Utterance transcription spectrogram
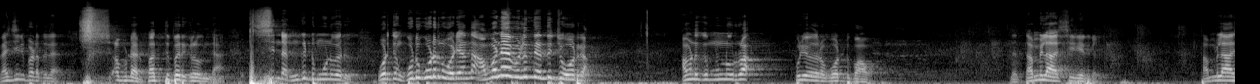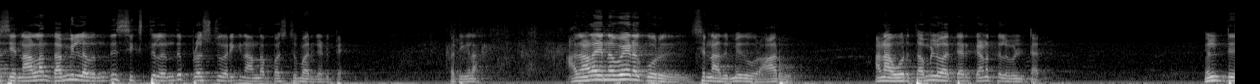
ரஜினி படத்தில் அப்படின்னாரு. பத்து பேர் கீழே விழுந்தான். இங்கிட்டு மூணு பேர். ஒருத்தன் குடு குடுன்னு ஓடியாந்தான் அவனே விழுந்து எந்திரிச்சு ஓடுறான். அவனுக்கு முந்நூறுரூவா புளியோதரை போட்டு பாவம். இந்த தமிழ் ஆசிரியர்கள். தமிழ் ஆசிரியர் நான்லாம் தமிழில் வந்து சிக்ஸ்த்துலேருந்து ப்ளஸ் டூ வரைக்கும் நான் தான் ஃபஸ்ட்டு மார்க் எடுப்பேன் பார்த்தீங்களா அதனால் என்னவோ எனக்கு ஒரு சின்ன அது மீது ஒரு ஆர்வம். ஆனால் ஒரு தமிழ் வாத்தியார் கிணத்துல விழுட்டார் விழுட்டு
